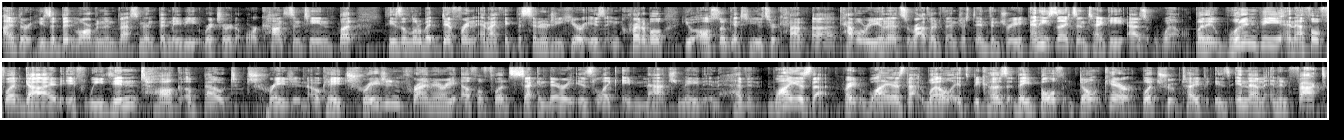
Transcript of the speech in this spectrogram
either. He's a bit more of an investment than maybe Richard or Constantine but he's a little bit different and I think the synergy here is incredible you also get to use your uh, cavalry units rather than just infantry and he's nice and tanky as well. But it wouldn't be an Ethelfled guide if we didn't talk about Trajan okay? Trajan primary Ethelfled secondary is like a match made in heaven. Why is that right? Why is that? Well it's because they both don't care what troop type is in them and in fact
